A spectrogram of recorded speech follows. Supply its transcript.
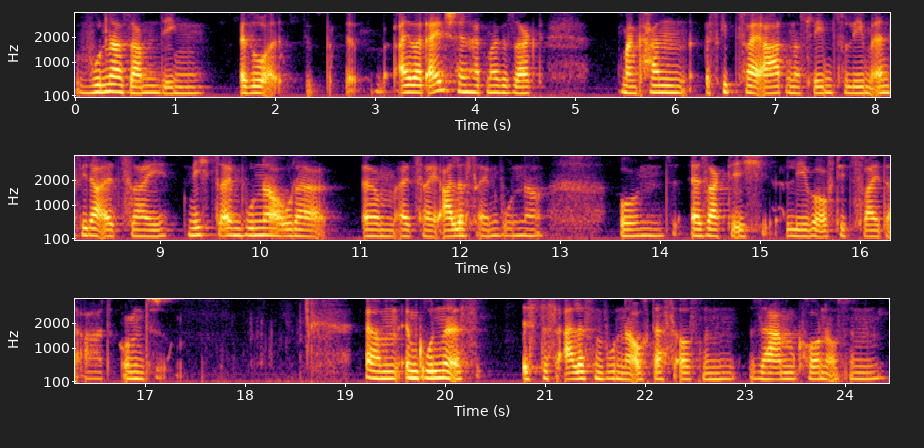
wundersamen Dingen. Also äh, Albert Einstein hat mal gesagt, man kann, es gibt zwei Arten, das Leben zu leben. Entweder als sei nichts ein Wunder oder ähm, als sei alles ein Wunder. Und er sagte, ich lebe auf die zweite Art. Und ähm, im Grunde ist, ist das alles ein Wunder. Auch das aus einem Samenkorn aus einem,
